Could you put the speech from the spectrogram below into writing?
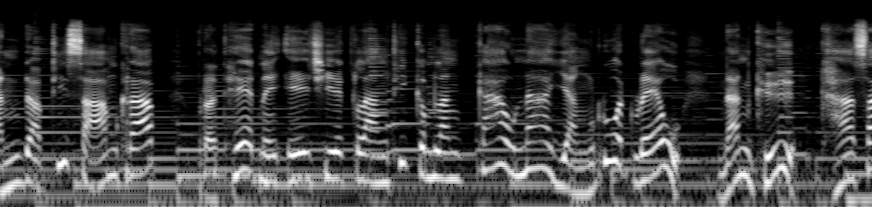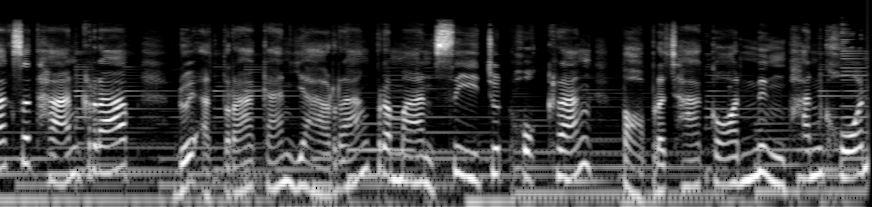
อันดับที่ 3 ครับ ประเทศในเอเชียกลางที่กำลังก้าวหน้าอย่างรวดเร็ว นั่นคือคาซัคสถานครับด้วยอัตราการหย่าร้างประมาณ 4.6 ครั้งต่อประชากร 1,000 คน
